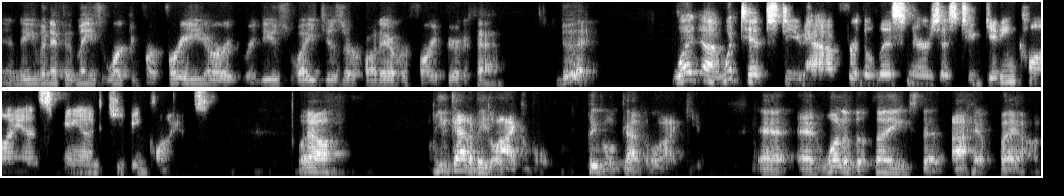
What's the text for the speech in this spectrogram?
and, even if it means working for free or reduced wages or whatever for a period of time, do it. What, uh, what tips do you have for the listeners as to getting clients and keeping clients? Well, you got to be likable. People have got to like you. And, and one of the things that I have found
